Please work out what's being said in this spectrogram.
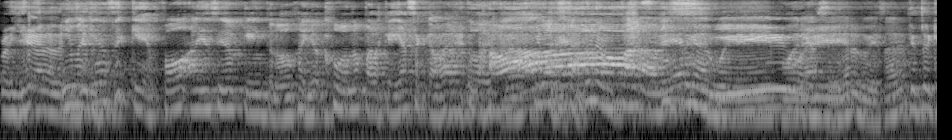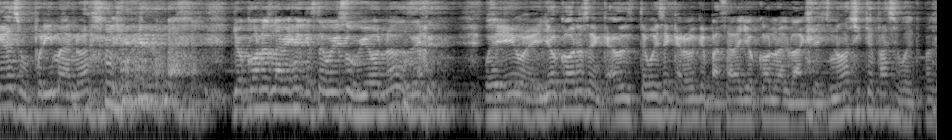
Llegan a la Imagínense que Fo haya sido que introdujo a Yoko Ono para que ya se acabara todo esto. Ah, y lo dejaron en paz. la verga, güey. Podría güey. ser, güey, ¿sabes? ¿Qué tal que era su prima, no? Yo con es la vieja que este güey subió, ¿no? Sí, Puede Sí, güey. Yo Cono se encargó, este güey se encargó de que pasara yo Cono al backstage. No, sí, ¿qué pasa, güey? ¿Qué pasa?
